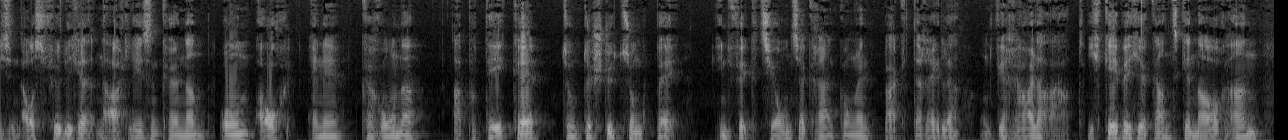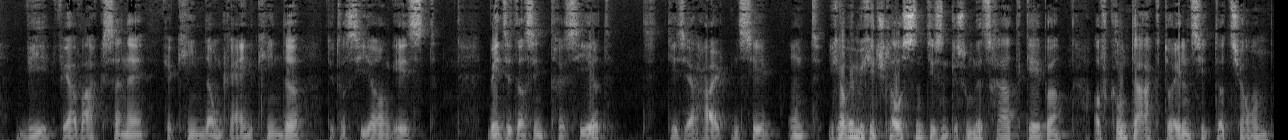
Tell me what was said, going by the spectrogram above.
bisschen ausführlicher nachlesen können und auch eine Corona-Apotheke zur Unterstützung bei Infektionserkrankungen bakterieller und viraler Art. Ich gebe hier ganz genau auch an, wie für Erwachsene, für Kinder und Kleinkinder die Dosierung ist. Wenn Sie das interessiert, diese erhalten Sie. Und ich habe mich entschlossen, diesen Gesundheitsratgeber aufgrund der aktuellen Situation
